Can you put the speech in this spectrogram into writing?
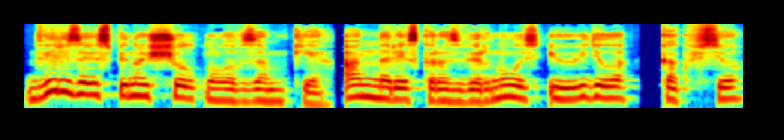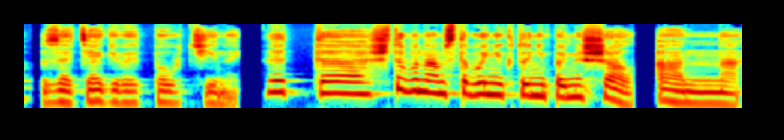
Дверь за ее спиной щелкнула в замке. Анна резко развернулась и увидела, как все затягивает паутиной. «Это чтобы нам с тобой никто не помешал, Анна».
